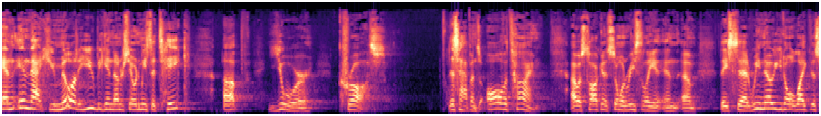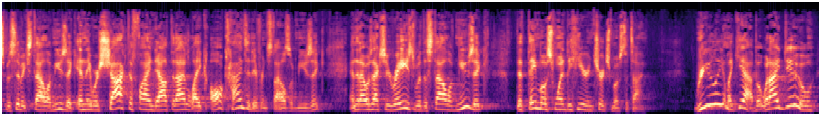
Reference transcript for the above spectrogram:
And in that humility, you begin to understand what it means to take up your cross. This happens all the time. I was talking to someone recently, and um, they said, We know you don't like this specific style of music. And they were shocked to find out that I like all kinds of different styles of music, and that I was actually raised with the style of music that they most wanted to hear in church most of the time. Really? I'm like, Yeah, but what I do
